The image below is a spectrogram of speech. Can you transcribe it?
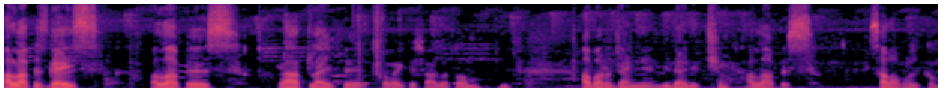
আল্লাহ হাফেজ, গাইস। আল্লাহ হাফেজ। রাত লাইফে সবাইকে স্বাগতম। আবারও জানিয়ে বিদায় নিচ্ছি। আল্লাহ হাফেজ। সালাম আলাইকুম।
